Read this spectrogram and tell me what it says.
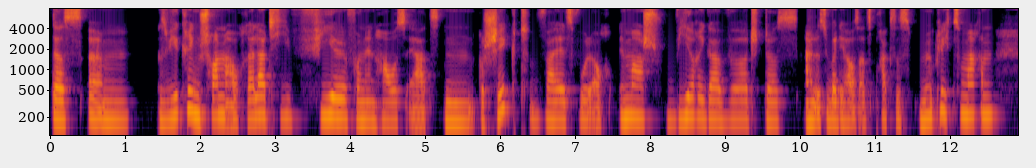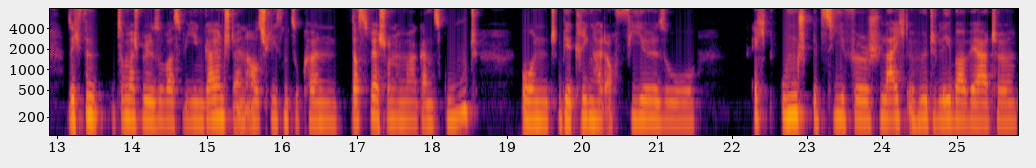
dass ähm, also wir kriegen schon auch relativ viel von den Hausärzten geschickt, weil es wohl auch immer schwieriger wird, das alles über die Hausarztpraxis möglich zu machen. Also ich finde zum Beispiel sowas wie einen Gallenstein ausschließen zu können, das wäre schon immer ganz gut. Und wir kriegen halt auch viel so echt unspezifisch, leicht erhöhte Leberwerte.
